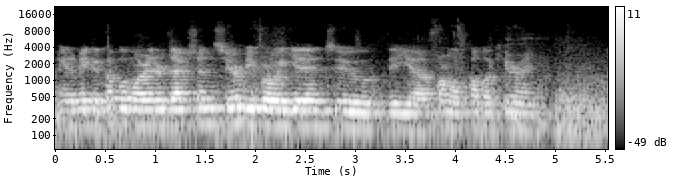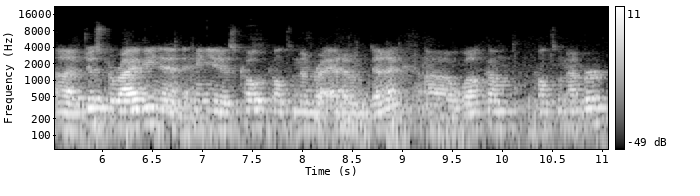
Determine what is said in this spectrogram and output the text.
I'm going to make a couple more introductions here before we get into the uh, formal public hearing. Uh, Just arriving and hanging his coat, Councilmember Adam Duininck. Uh, Welcome, Councilmember.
